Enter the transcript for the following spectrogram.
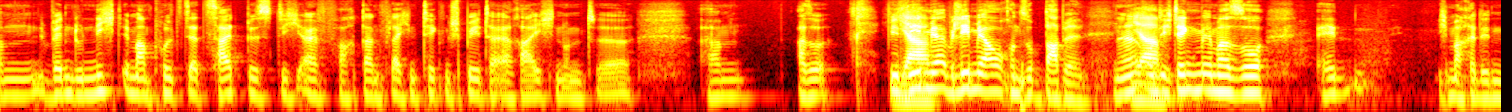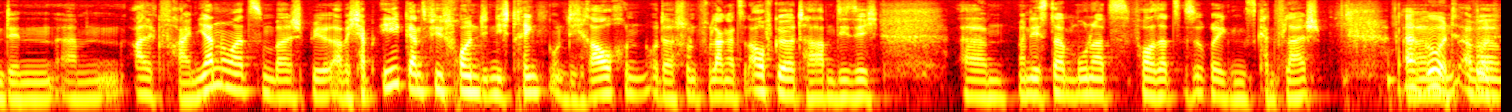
ähm, wenn du nicht immer am Puls der Zeit bist, dich einfach dann vielleicht einen Ticken später erreichen. Und äh, ähm, also wir, Ja. leben ja, wir leben ja auch in so Bubbeln. Ne? Ja. Und ich denke mir immer so, ey, ich mache den, den ähm, alkfreien Januar zum Beispiel, aber ich habe eh ganz viele Freunde, die nicht trinken und nicht rauchen oder schon vor langer Zeit aufgehört haben, die sich, ähm, mein nächster Monatsvorsatz ist übrigens kein Fleisch. Ah, gut, Ähm, aber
